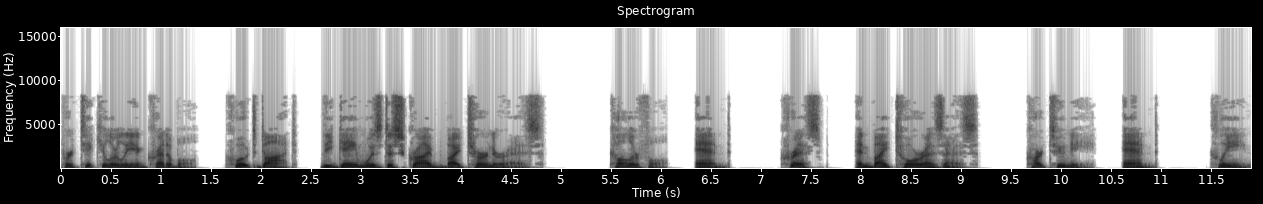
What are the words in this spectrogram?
particularly incredible. The game was described by Turner as colorful and crisp, and by Torres as cartoony and clean.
